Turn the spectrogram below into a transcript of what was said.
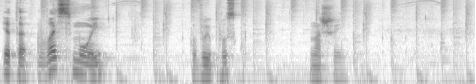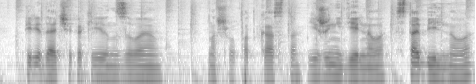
Это восьмой выпуск нашей передачи, как я ее называю, нашего подкаста, еженедельного, стабильного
